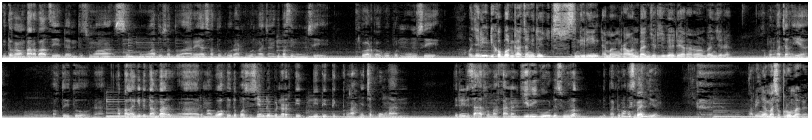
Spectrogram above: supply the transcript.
itu memang parah banget sih dan itu semua semua tuh satu area satu kelurahan kebun kacang itu pasti ngungsi. Keluarga gue pun ngungsi. Oh jadi di kebun kacang itu sendiri emang rawan banjir juga ya, daerah rawan banjir ya? Kebun kacang iya. Waktu itu. Nah, apalagi ditambah eh, rumah gue waktu itu posisinya udah bener di, di titik tengahnya cekungan. Jadi di saat rumah kanan kiri gue udah surut, depan rumah masih banjir. Tapi nggak masuk rumah kan?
